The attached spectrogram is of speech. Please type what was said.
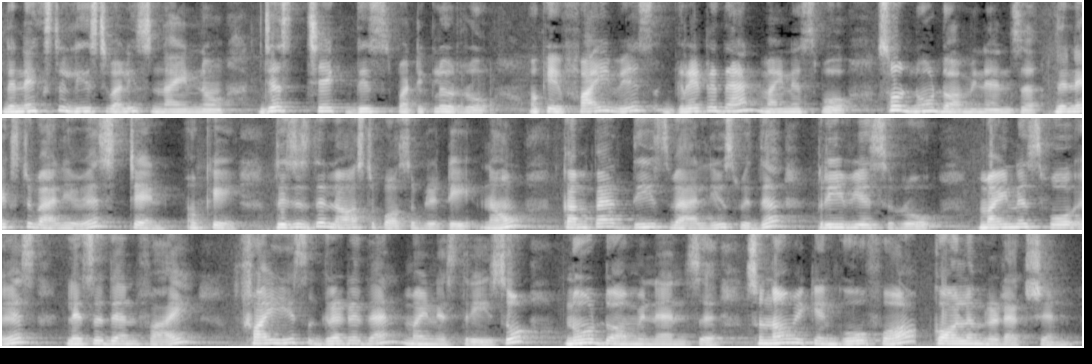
The next least value is 9. No, just check this particular row. Okay, 5 is greater than minus 4. So no dominance. The next value is 10. Okay, this is the last possibility. Now compare these values with the previous row. Minus 4 is lesser than 5. 5 is greater than minus 3. So no dominance. So now we can go for column reduction.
